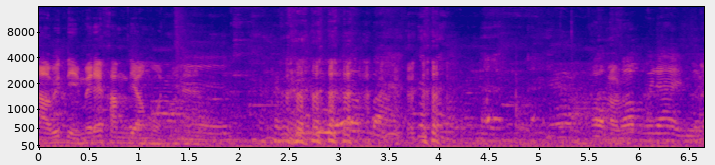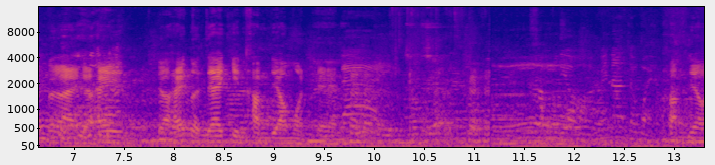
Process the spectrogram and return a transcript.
อ้าววิติไม่ได้คำเดียวหมดนี่นะ ดูแล้วลำบากออกกล้องไม่ได้ดูไม่เป็นไรเดี๋ยวให้เดี๋ยวให้ตัวแจ้กินคำเดียวหมดแทนได้คำเดียวอะไม่น่าจะไหวคำเดียว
